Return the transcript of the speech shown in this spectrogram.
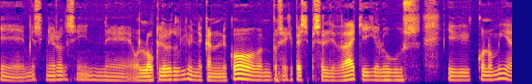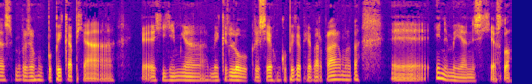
και μια συχνή ερώτηση είναι ολόκληρο το βιβλίο, είναι κανονικό, μήπως έχει πέσει ψαλιδάκι για λόγους οικονομίας, μήπως έχουν κοπεί κάποια έχει γίνει μια μικρή λογοκρισία, έχουν κοπεί κάποια πράγματα. Ε, είναι μια ανησυχία αυτό.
